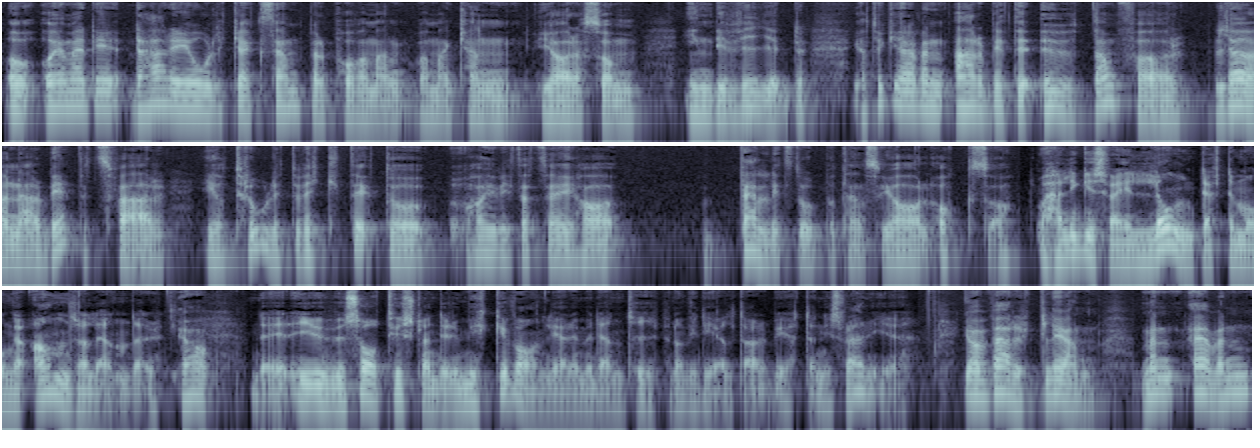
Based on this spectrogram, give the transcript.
och, och jag menar det, det här är olika exempel på vad man, vad man kan göra som individ. Jag tycker även arbete utanför lönearbetets sfär är otroligt viktigt och har ju visat sig ha väldigt stor potential också. Och här ligger Sverige långt efter många andra länder. Ja. I USA och Tyskland är det mycket vanligare med den typen av ideellt arbete än i Sverige. Ja, verkligen. Men även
